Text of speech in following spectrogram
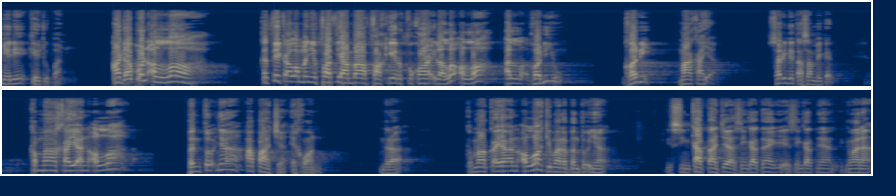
ini kehidupan. Adapun Allah ketika Allah menyifati hamba fakir fukara ilallah Allah al-ghaniyu. Ghani makaya. Sering kita sampaikan. Kemakayaan Allah bentuknya apa aja, ikhwan? Indra. Kemakayaan Allah gimana bentuknya? Disingkat aja, singkatnya singkatnya gimana?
